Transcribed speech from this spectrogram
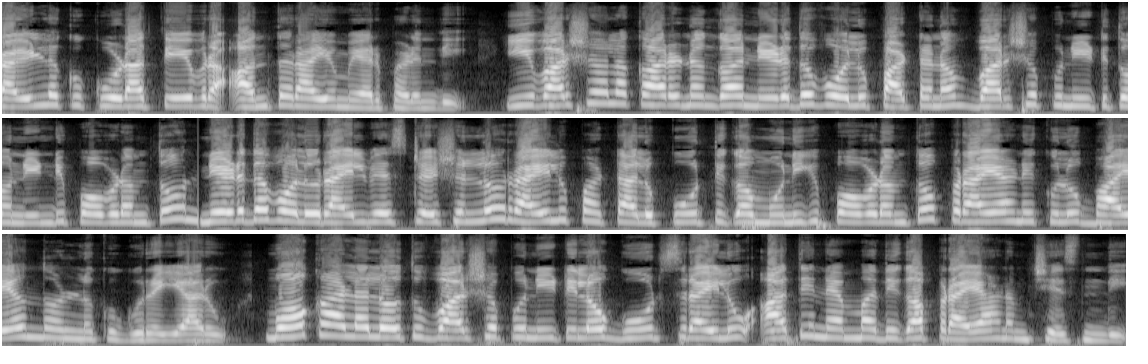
రైళ్ళకు కూడా తీవ్ర అంతరాయం ఏర్పడింది. ఈ వర్షాల కారణంగా నిడదవోలు పట్టణం వర్షపు నీటితో నిండిపోవడంతో నిడదవోలు రైల్వే స్టేషన్లో రైలు పట్టాలు పూర్తిగా మునిగిపోవడంతో ప్రయాణికులు భయాందోళనకు గురయ్యారు. మోకాళ్ళలోతు వర్షపు నీటిలో గూడ్స్ రైలు అతి నెమ్మదిగా ప్రయాణం చేసింది.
